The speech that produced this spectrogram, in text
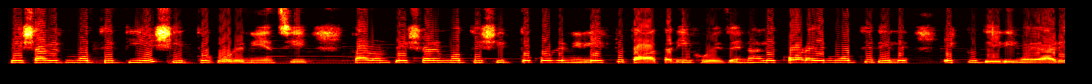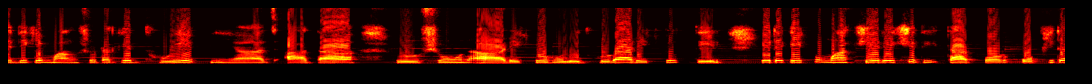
প্রেশারের মধ্যে দিয়ে সিদ্ধ করে নিয়েছি। কারণ প্রেশারের মধ্যে সিদ্ধ করে নিলে একটু তাড়াতাড়ি হয়ে যায়। নাহলে কড়াইয়ের মধ্যে দিলে একটু দেরি হয়। আর এদিকে মাংসটাকে ধুয়ে পেঁয়াজ, আদা, রসুন আর একটু হলুদ গুঁড়া আর একটু তেল এটাকে একটু মাখিয়ে রেখে দিই। তারপর কফিটা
